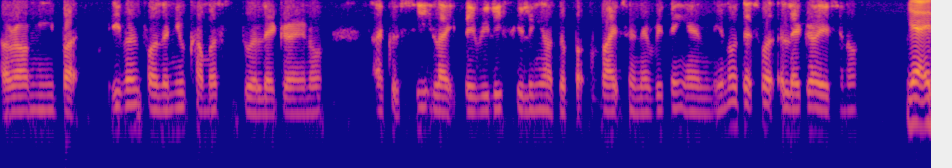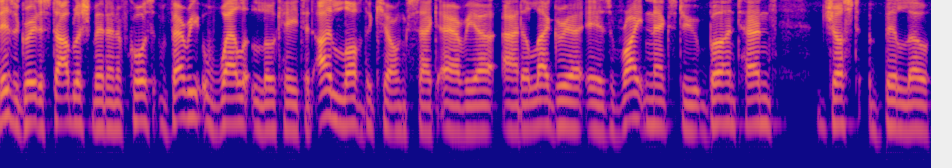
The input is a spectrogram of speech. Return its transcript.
around me, but even for the newcomers to Allegra, you know, I could see like they really feeling out the vibes and everything, and you know that's what Allegra is, you know. Yeah, it is a great establishment and, of course, very well located. I love the Keong Saik area, and Alegria is right next to Burnt Ends, just below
